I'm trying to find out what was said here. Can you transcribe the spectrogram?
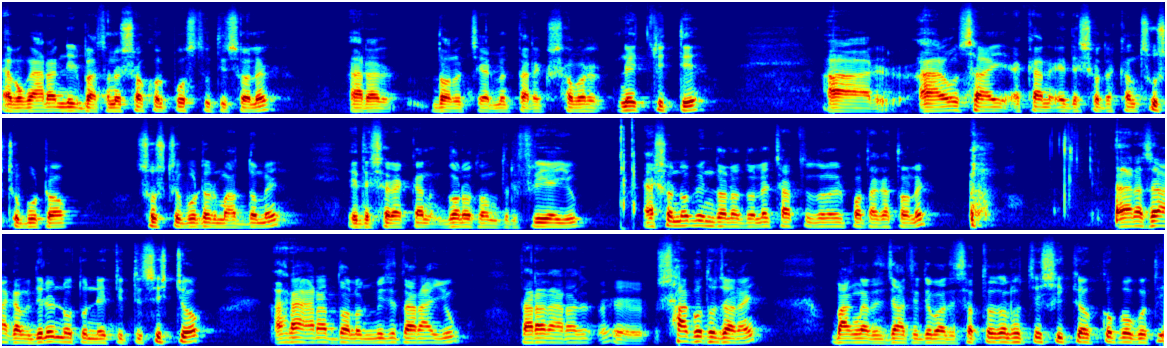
এবং আর নির্বাচনের সকল প্রস্তুতি চলে আর আর দলের চেয়ারম্যান তারেক সবার নেতৃত্বে। আর আরও চাই একান এদেশের একান সুষ্ঠু ভোট হোক, সুষ্ঠু ভোটের মাধ্যমে এদেশের একান গণতন্ত্রের ফ্রি আয়ুক এসো নবীন দল দলে, ছাত্র দলের পতাকা তলে। আর আছে আগামী দিনে নতুন নেতৃত্ব সৃষ্টি হোক। আর আর দলের মিজে তারা আয়ুক তারা আর স্বাগত জানায়। বাংলাদেশ জাতীয়তাবাদী ছাত্রদল হচ্ছে শিক্ষা ঐক্য প্রগতি,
